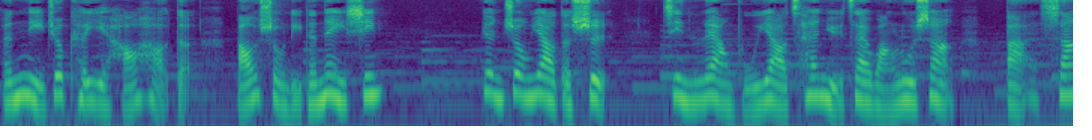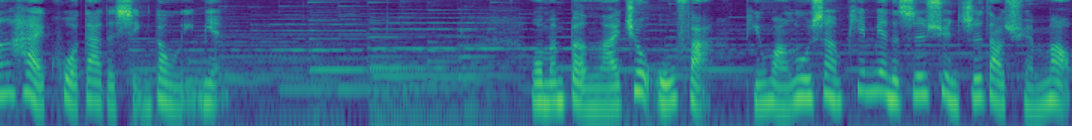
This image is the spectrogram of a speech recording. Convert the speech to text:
而你就可以好好的保守你的内心。更重要的是，尽量不要参与在网络上把伤害扩大的行动里面。我们本来就无法凭网络上片面的资讯知道全貌，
